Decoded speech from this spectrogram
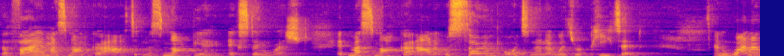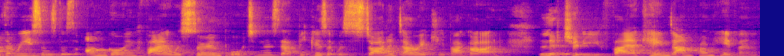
The fire must not go out. It must not be extinguished. It must not go out. It was so important and it was repeated. And one of the reasons this ongoing fire was so important is that because it was started directly by God. Literally, fire came down from heaven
